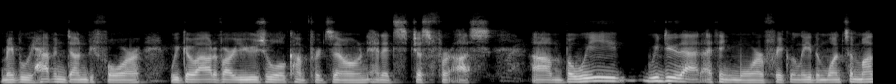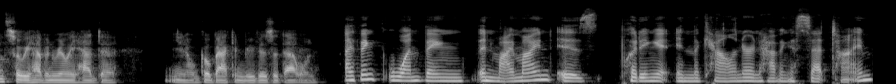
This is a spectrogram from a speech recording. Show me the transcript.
maybe we haven't done before. We go out of our usual comfort zone and it's just for us. Um, but we we do that I think more frequently than once a month, so we haven't really had to, you know, go back and revisit that one. I think one thing in my mind is putting it in the calendar and having a set time.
